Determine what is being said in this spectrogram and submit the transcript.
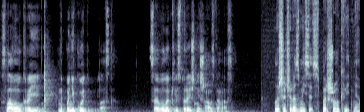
Слава Україні! Не панікуйте, будь ласка. Це великий історичний шанс для нас. Лише через місяць, 1 квітня,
